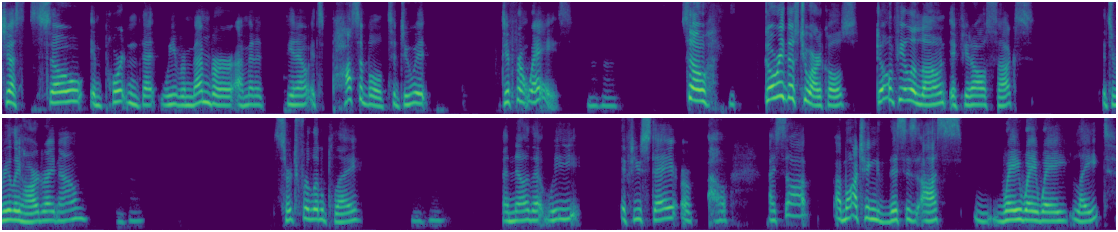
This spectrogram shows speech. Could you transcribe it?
just so important that we remember. I'm gonna, you know, it's possible to do it different ways. Mm-hmm. So go read those two articles. Don't feel alone if it all sucks. It's really hard right now. Mm-hmm. Search for a little play mm-hmm. and know that we, if you stay, or oh, I saw, I'm watching This Is Us way, way, way late.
